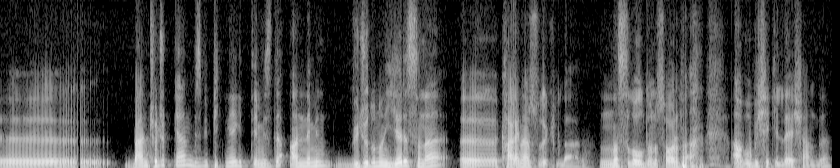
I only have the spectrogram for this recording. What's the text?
eee, ben çocukken biz bir pikniğe gittiğimizde annemin vücudunun yarısına eee, kaynar su döküldü abi. Nasıl olduğunu sorma. Ama bu bir şekilde yaşandı.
